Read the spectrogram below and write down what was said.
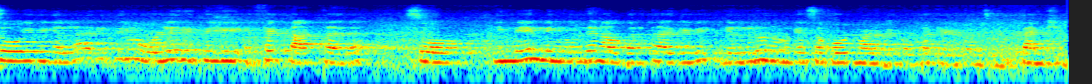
ಸೊ ಇದು ಎಲ್ಲ ರೀತಿಯಲ್ಲೂ ಒಳ್ಳೆ ರೀತಿಯಲ್ಲಿ ಎಫೆಕ್ಟ್ ಆಗ್ತಾ ಇದೆ. ಸೊ ಇನ್ನೇನು ನಿಮ್ಮ ಮುಂದೆ ನಾವು ಬರ್ತಾ ಇದ್ದೀವಿ, ಎಲ್ಲರೂ ನಮಗೆ ಸಪೋರ್ಟ್ ಮಾಡಬೇಕು ಅಂತ ಕೇಳ್ಕೊಳ್ತೀನಿ ಥ್ಯಾಂಕ್ ಯು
